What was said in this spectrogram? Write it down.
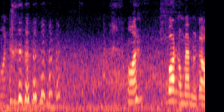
ฮอนฮอนบอนออกมาเหมือนเก่า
